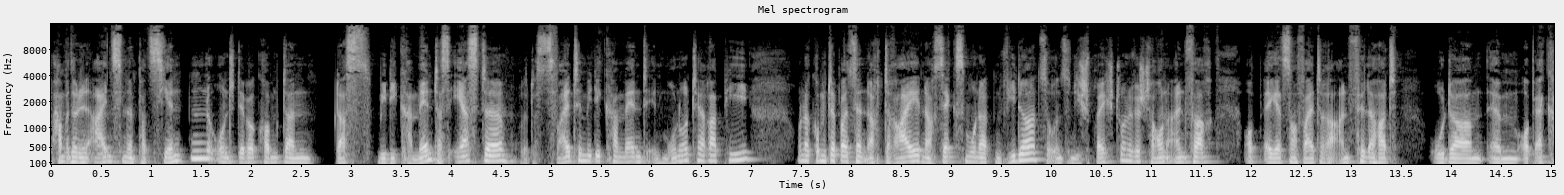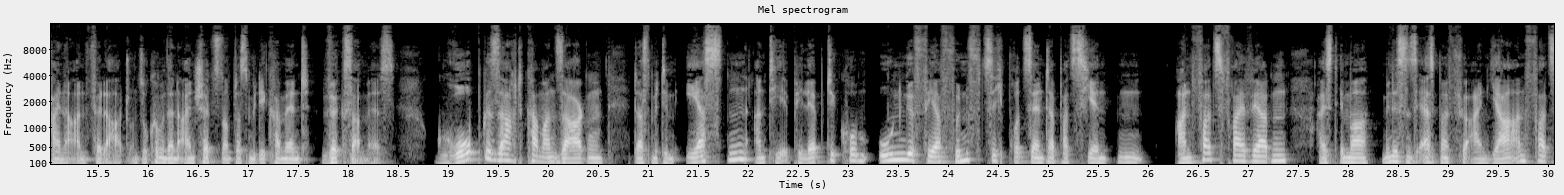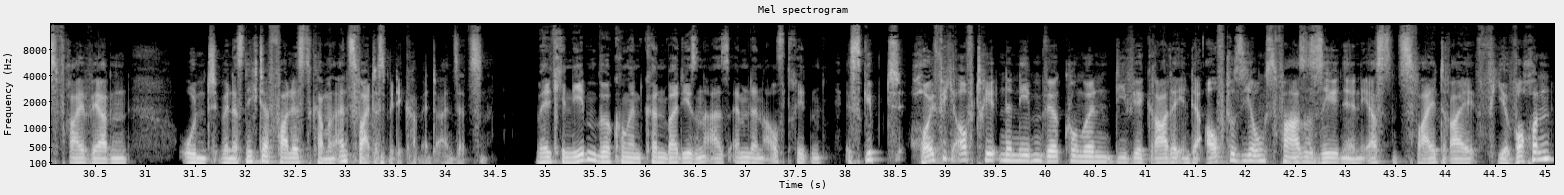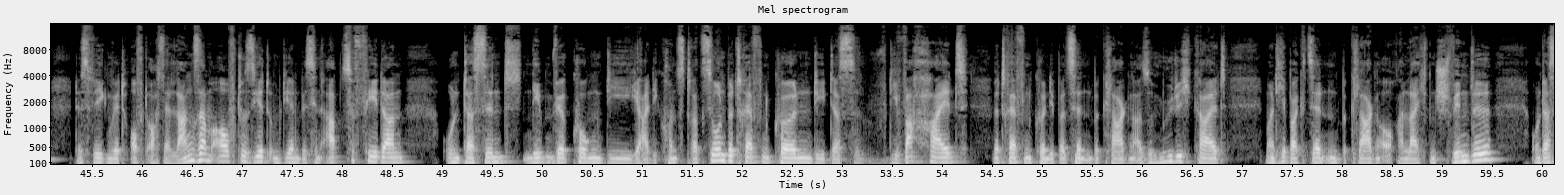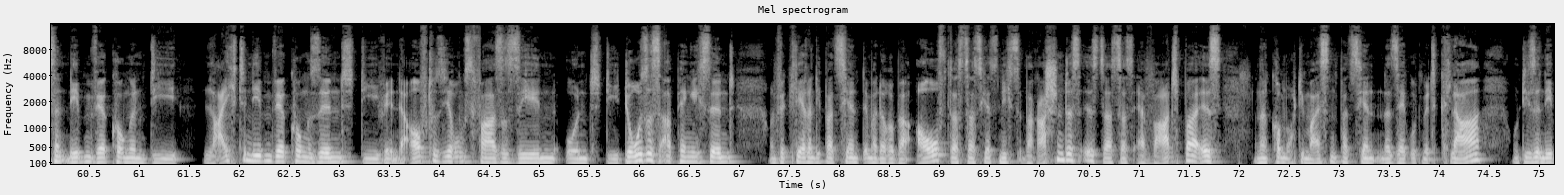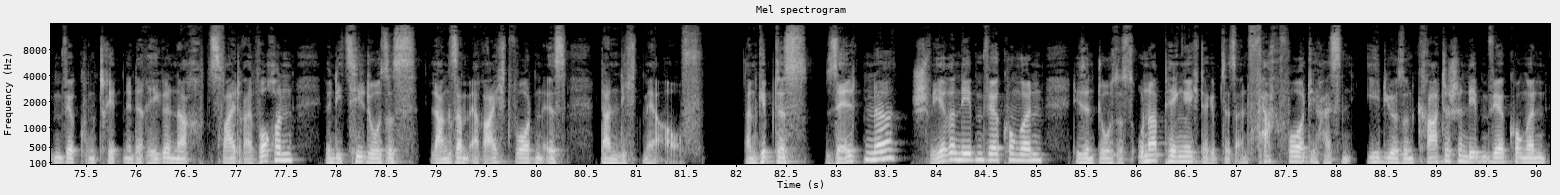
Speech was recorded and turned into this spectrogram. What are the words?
haben wir dann den einzelnen Patienten und der bekommt dann das Medikament, das erste oder das zweite Medikament in Monotherapie. Und dann kommt der Patient nach drei, nach sechs Monaten wieder zu uns in die Sprechstunde. Wir schauen einfach, ob er jetzt noch weitere Anfälle hat oder ähm, ob er keine Anfälle hat. Und so können wir dann einschätzen, ob das Medikament wirksam ist. Grob gesagt kann man sagen, dass mit dem ersten Antiepileptikum ungefähr 50 Prozent der Patienten anfallsfrei werden, heißt immer mindestens erstmal für ein Jahr anfallsfrei werden. Und wenn das nicht der Fall ist, kann man ein zweites Medikament einsetzen. Welche Nebenwirkungen können bei diesen ASM denn auftreten? Es gibt häufig auftretende Nebenwirkungen, die wir gerade in der Aufdosierungsphase sehen, in den ersten zwei, drei, vier Wochen. Deswegen wird oft auch sehr langsam aufdosiert, um die ein bisschen abzufedern. Und das sind Nebenwirkungen, die ja die Konzentration betreffen können, die das, die Wachheit betreffen können. Die Patienten beklagen also Müdigkeit. Manche Patienten beklagen auch einen leichten Schwindel. Und das sind Nebenwirkungen, die leichte Nebenwirkungen sind, die wir in der Aufdosierungsphase sehen und die dosisabhängig sind. Und wir klären die Patienten immer darüber auf, dass das jetzt nichts Überraschendes ist, dass das erwartbar ist. Und dann kommen auch die meisten Patienten da sehr gut mit klar. Und diese Nebenwirkungen treten in der Regel nach zwei, drei Wochen, wenn die Zieldosis langsam erreicht worden ist, dann nicht mehr auf. Dann gibt es seltene, schwere Nebenwirkungen, die sind dosisunabhängig. Da gibt es jetzt ein Fachwort, die heißen idiosynkratische Nebenwirkungen.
